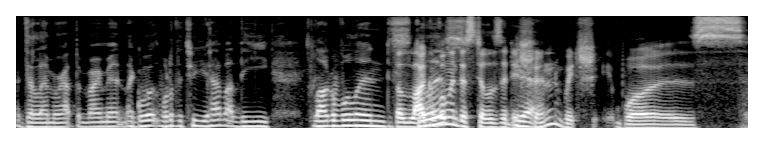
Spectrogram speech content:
a dilemma at the moment. Like, what, what are the two you have? Are the Lagavulin The Distillers? Lagavulin Distillers Edition, which was,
